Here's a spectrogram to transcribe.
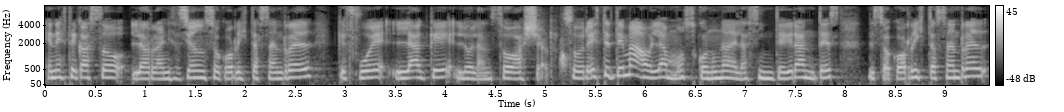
en este caso la organización Socorristas en Red, que fue la que lo lanzó ayer. Sobre este tema hablamos con una de las integrantes de Socorristas en Red,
